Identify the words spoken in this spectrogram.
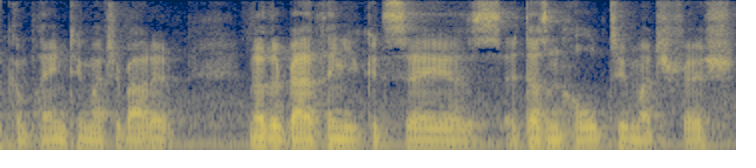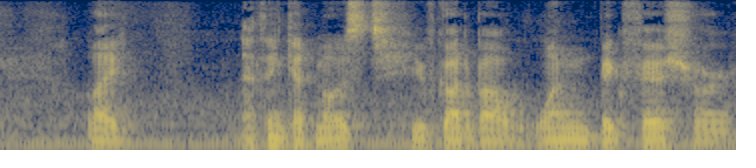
to complain too much about it. Another bad thing you could say is it doesn't hold too much fish. Like, I think at most you've got about one big fish or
